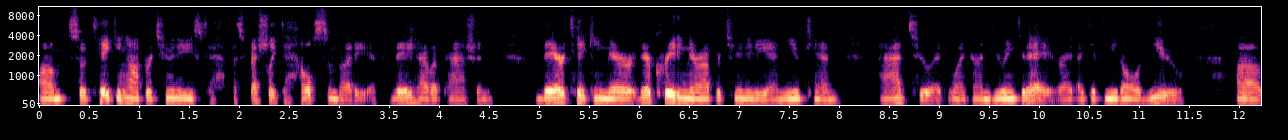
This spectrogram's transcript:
Um, so taking opportunities to especially to help somebody if they have a passion they're taking their they're creating their opportunity and you can add to it like I'm doing today, right? I get to meet all of you. Uh,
